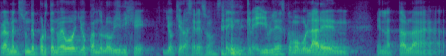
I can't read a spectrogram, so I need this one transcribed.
realmente es un deporte nuevo. Yo cuando lo vi dije, yo quiero hacer eso. Está increíble. Es como volar en, en la tabla,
